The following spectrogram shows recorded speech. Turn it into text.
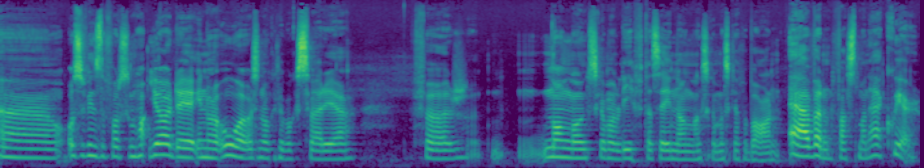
Uh, och så finns det folk som gör det i några år och sen åker tillbaka till Sverige. För någon gång ska man väl gifta sig, någon gång ska man skaffa barn. Även fast man är queer.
